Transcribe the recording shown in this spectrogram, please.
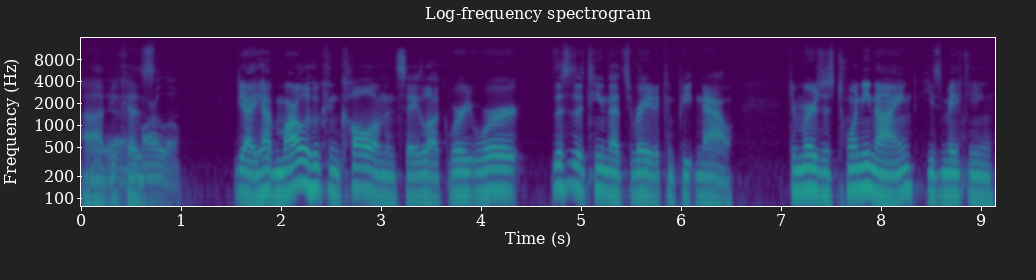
uh, because Marleau. yeah, you have Marleau who can call him and say, "Look, we're we're this is a team that's ready to compete now." Demers is 29. He's making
